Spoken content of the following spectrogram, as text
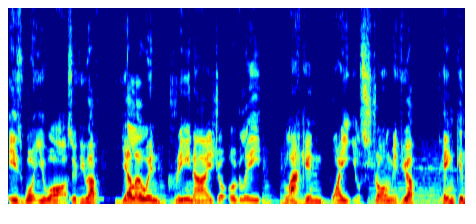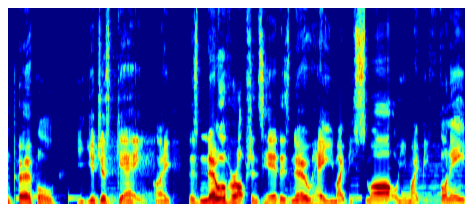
is what you are. So if you have yellow and green eyes, you're ugly, black and white, you're strong. If you have pink and purple, you're just gay. Like, there's no other options here. There's no, hey, you might be smart or you might be funny.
